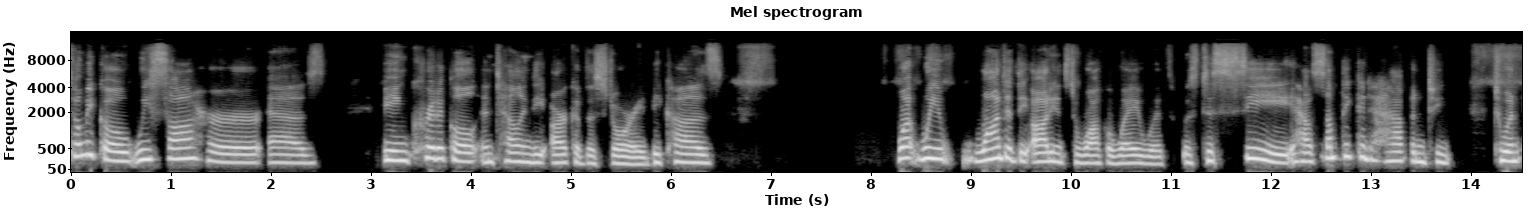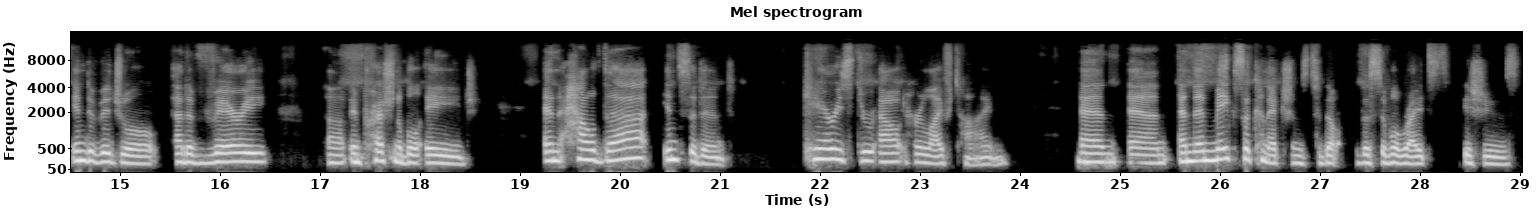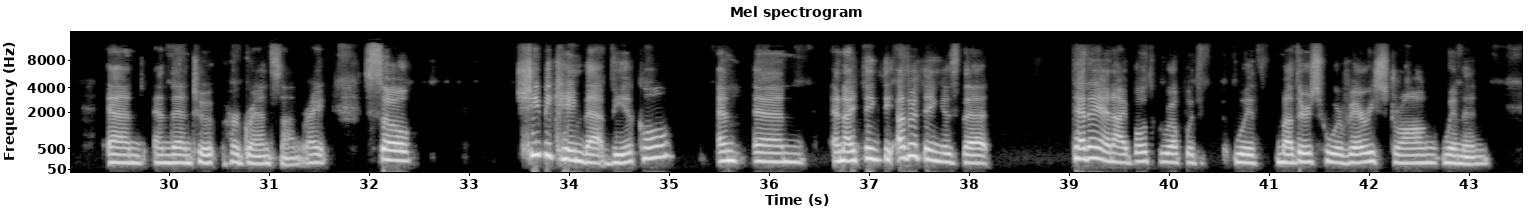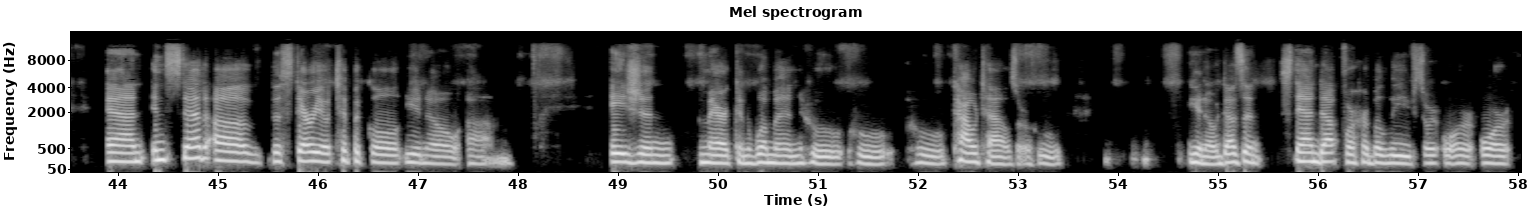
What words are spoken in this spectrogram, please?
Tomiko, we saw her as being critical in telling the arc of the story because what we wanted the audience to walk away with was to see how something could happen to to an individual at a very uh, impressionable age and how that incident carries throughout her lifetime mm-hmm. and and and then makes the connections to the the civil rights issues and and then to her grandson right so she became that vehicle. And and and i think the other thing is that tere and i both grew up with with mothers who were very strong women. And instead of the stereotypical you know um, asian american woman who who who kowtows or who you know doesn't stand up for her beliefs or or or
